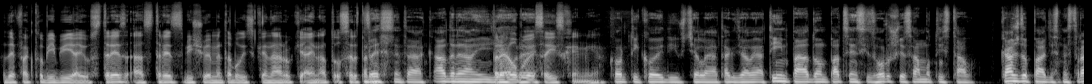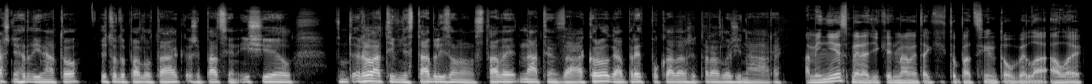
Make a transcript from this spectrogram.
de facto vybijajú stres a stres zvyšuje metabolické nároky aj na to srdce. Presne tak. Adrenalín ide Prehlbuje sa ischémia. kortikoidy v tele a tak ďalej. A tým pádom pacient si zhoršuje samotný stav. Každopádne sme strašne hrdí na to, že to dopadlo tak, že pacient išiel v relatívne stabilizovanom stave na ten zákrok a predpokladám, že teraz leží na áre. A my nie sme radi, keď máme takýchto pacientov veľa, ale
